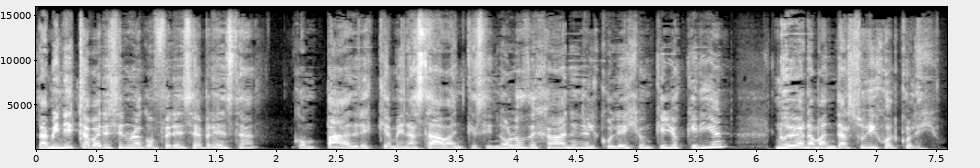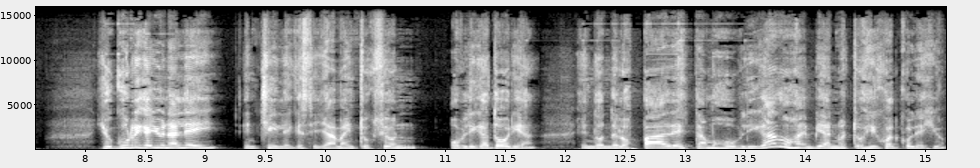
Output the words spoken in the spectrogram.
La ministra aparece en una conferencia de prensa con padres que amenazaban que si no los dejaban en el colegio en que ellos querían, no iban a mandar su hijo al colegio. Y ocurre que hay una ley en Chile que se llama Instrucción obligatoria, en donde los padres estamos obligados a enviar a nuestros hijos al colegio,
